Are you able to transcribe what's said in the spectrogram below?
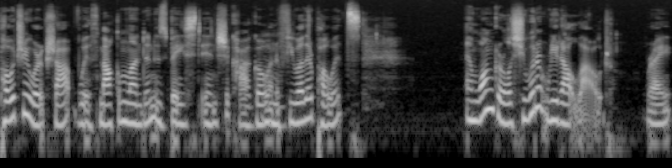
poetry workshop with Malcolm London, who's based in Chicago, and a mm. few other poets. And one girl, she wouldn't read out loud, right?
